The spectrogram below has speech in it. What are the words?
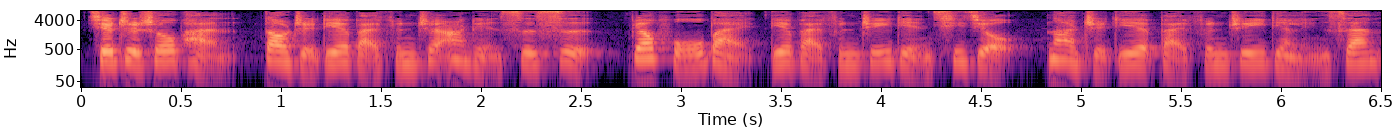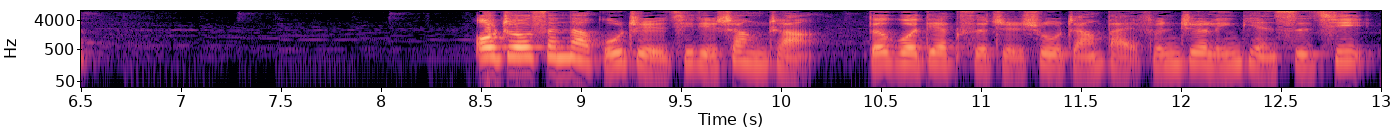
截至收盘，道指跌百分之二点四四，标普五百跌百分之一点七九，纳指跌百分之一点零三。欧洲三大股指集体上涨，德国 D X 指数涨百分之零点四七，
